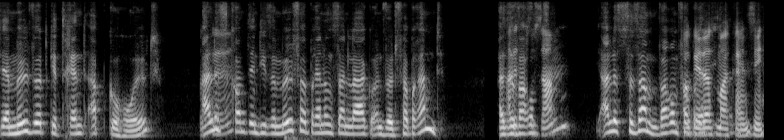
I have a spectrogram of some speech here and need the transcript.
Der Müll wird getrennt abgeholt. Alles kommt in diese Müllverbrennungsanlage und wird verbrannt. Also alles warum? Zusammen? Alles zusammen. Warum Okay, das macht keinen Sinn.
